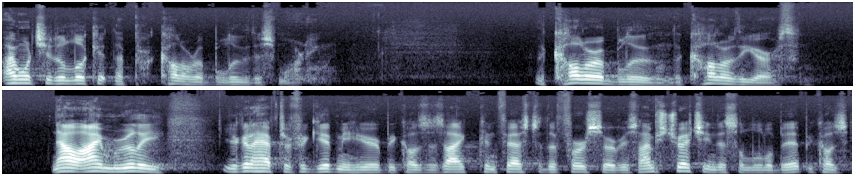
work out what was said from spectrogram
I want you to look at the color of blue this morning. The color of blue, the color of the earth. Now, I'm really, you're going to have to forgive me here because as I confessed to the first service, I'm stretching this a little bit because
